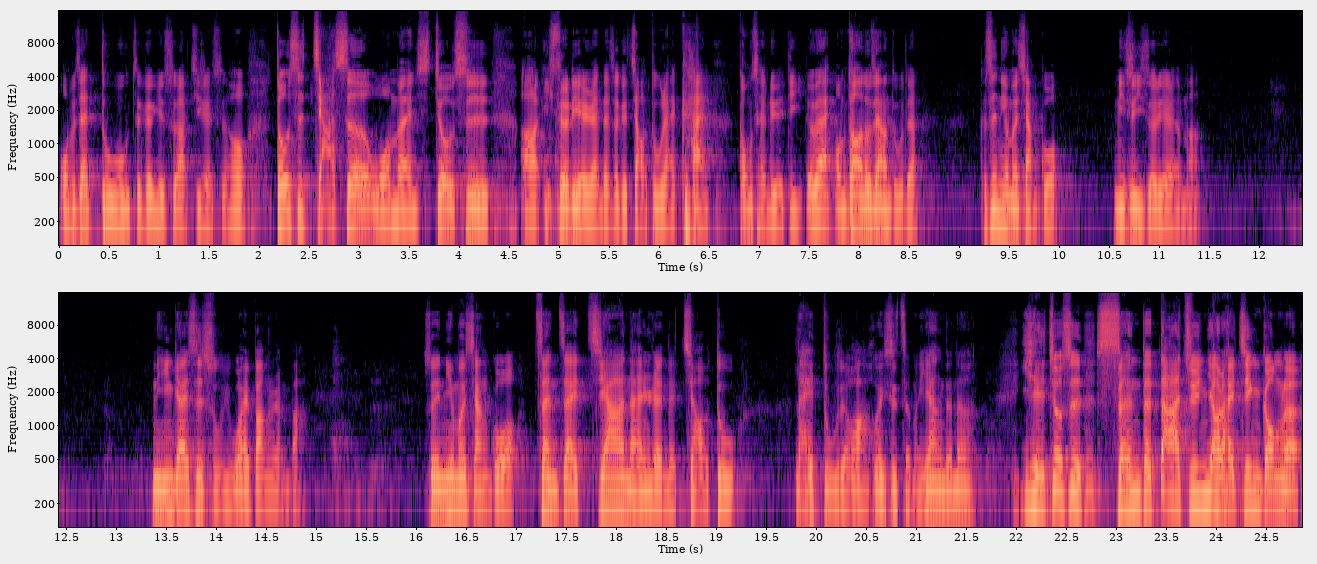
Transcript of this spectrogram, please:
我们在读这个约书亚记的时候，都是假设我们就是啊以色列人的这个角度来看攻城略地，对不对？我们通常都这样读的。可是你有没有想过，你是以色列人吗？你应该是属于外邦人吧？所以你有没有想过，站在迦南人的角度来读的话，会是怎么样的呢？也就是神的大军要来进攻了，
